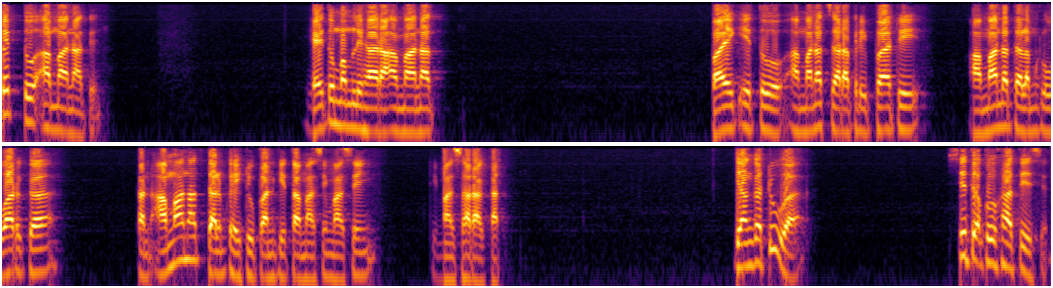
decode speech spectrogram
khibtu amanatin. Yaitu memelihara amanat. Baik itu amanat secara pribadi, amanat dalam keluarga, dan amanat dalam kehidupan kita masing-masing di masyarakat. Yang kedua, sidqu hadisin.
